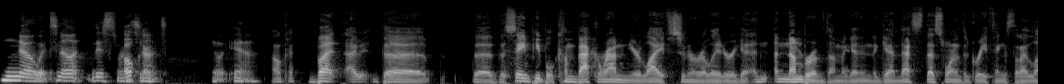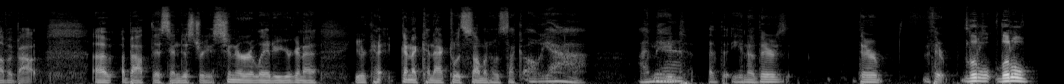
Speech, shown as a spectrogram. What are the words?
No, it's not. This one's Okay. not. So, yeah, Okay, but I, the the the same people come back around in your life sooner or later again. A, a number of them again and again. That's that's one of the great things that I love about uh, about this industry. Sooner or later, you're gonna you're gonna connect with someone who's like, oh yeah, I made uh, you know there's they're they're little little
